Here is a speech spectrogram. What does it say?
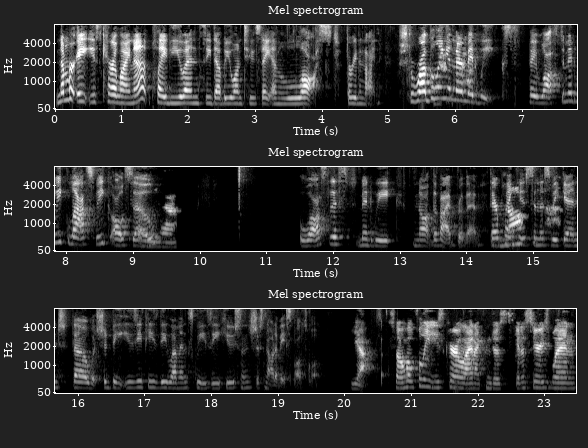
number eight, East Carolina played UNCW on Tuesday and lost three to nine. struggling in their midweeks. They lost a midweek last week, also. Yeah. Lost this midweek. Not the vibe for them. They're playing Not- Houston this weekend, though, which should be easy peasy lemon squeezy. Houston's just not a baseball school. Yeah. So hopefully East Carolina can just get a series win,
